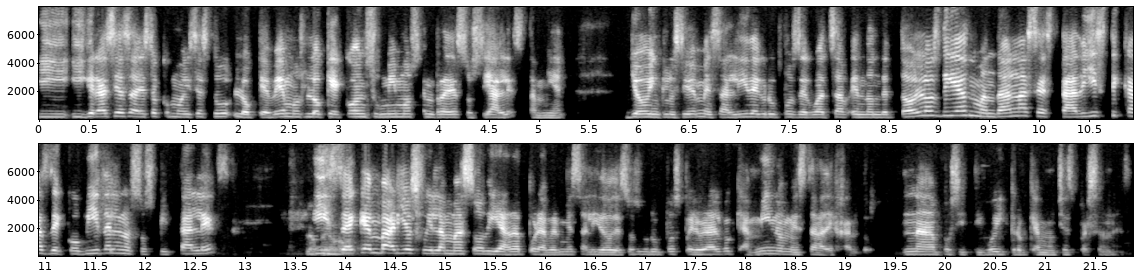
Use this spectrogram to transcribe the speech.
Y, y, gracias a esto, como dices tú, lo que vemos, lo que consumimos en redes sociales también. Yo inclusive me salí de grupos de WhatsApp en donde todos los días mandan las estadísticas de COVID en los hospitales y sé que en varios fui la más odiada por haberme salido de esos grupos, pero era algo que a mí no me estaba dejando nada positivo y creo que a muchas personas.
